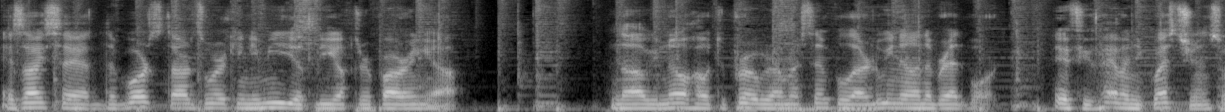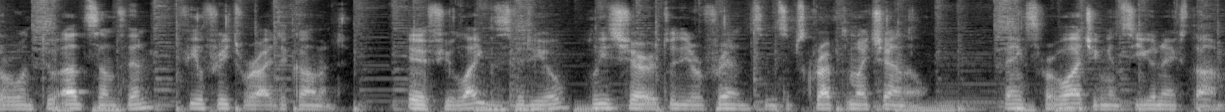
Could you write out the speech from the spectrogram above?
As I said, the board starts working immediately after powering up. Now you know how to program a simple Arduino on a breadboard. If you have any questions or want to add something, feel free to write a comment. If you like this video, please share it with your friends and subscribe to my channel. Thanks for watching and see you next time.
